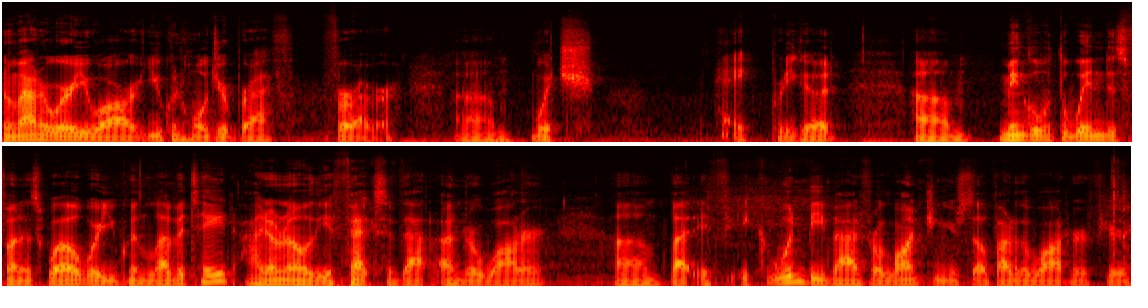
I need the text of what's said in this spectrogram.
no matter where you are you can hold your breath forever um, which hey pretty good um, mingle with the wind is fun as well where you can levitate i don't know the effects of that underwater um, but if it wouldn't be bad for launching yourself out of the water if you're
